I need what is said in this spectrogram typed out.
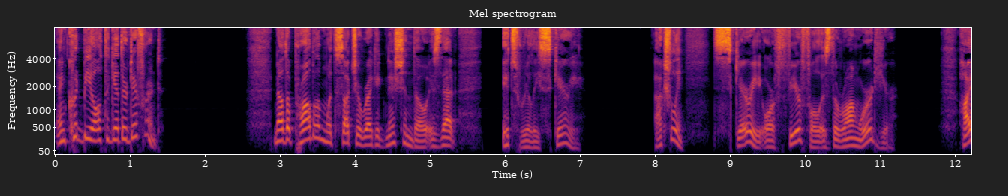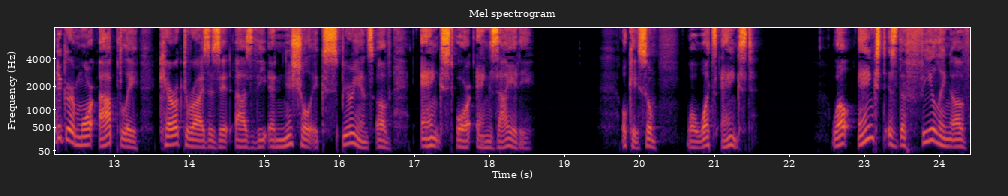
and could be altogether different. Now, the problem with such a recognition, though, is that it's really scary. Actually, scary or fearful is the wrong word here. Heidegger more aptly characterizes it as the initial experience of angst or anxiety. Okay, so, well, what's angst? Well, angst is the feeling of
